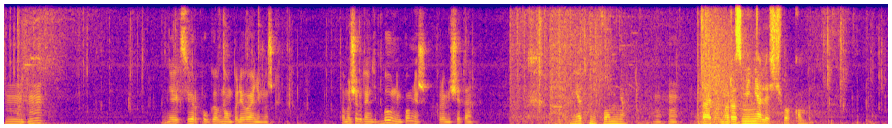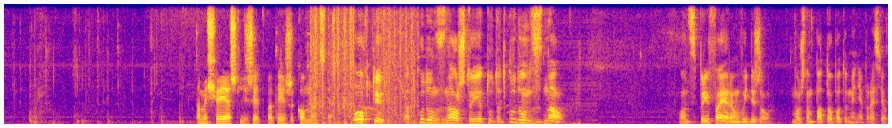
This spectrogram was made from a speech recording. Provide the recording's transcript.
Мгм. Я их сверху говном поливаю немножко. Там еще кто-нибудь был, не помнишь, кроме щита? Нет, не помню. Мгм. Так, мы разменялись с чуваком. Там еще Эш лежит в этой же комнате. Ох ты! Откуда он знал, что я тут? Откуда он знал? Он с префайером выбежал. Может, он по топоту меня просек.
